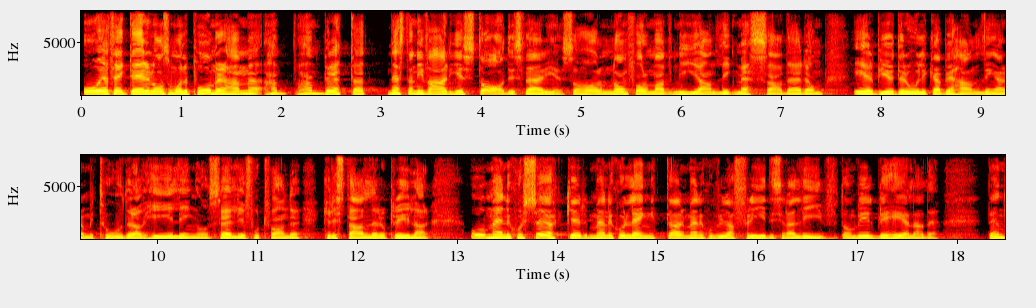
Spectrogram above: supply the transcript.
Och jag tänkte, är det någon som håller på med det? Han, han, han berättade att nästan i varje stad i Sverige så har de någon form av nyandlig mässa där de erbjuder olika behandlingar och metoder av healing och säljer fortfarande kristaller och prylar. Och människor söker, människor längtar, människor vill ha frid i sina liv. De vill bli helade. Den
